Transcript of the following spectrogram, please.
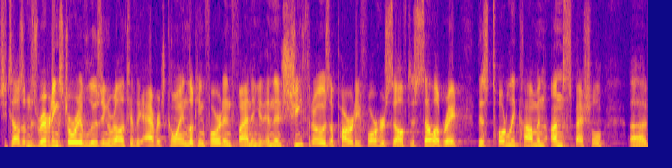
She tells them this riveting story of losing a relatively average coin, looking for it, and finding it. And then she throws a party for herself to celebrate this totally common, unspecial, uh,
